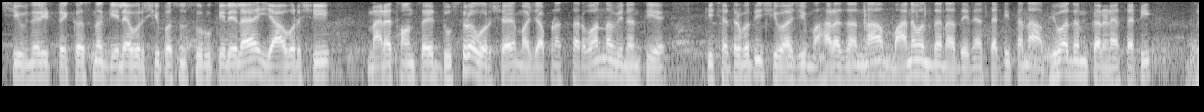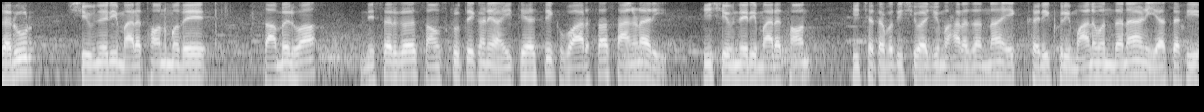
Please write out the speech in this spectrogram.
शिवनेरी ट्रेकर्सनं गेल्या वर्षीपासून सुरू केलेला आहे. यावर्षी मॅरेथॉनचं हे दुसरं वर्ष आहे. माझी आपण सर्वांना विनंती आहे की छत्रपती शिवाजी महाराजांना मानवंदना देण्यासाठी त्यांना अभिवादन करण्यासाठी जरूर शिवनेरी मॅरेथॉनमध्ये सामील व्हा. निसर्ग सांस्कृतिक आणि ऐतिहासिक वारसा सांगणारी ही शिवनेरी मॅरेथॉन ही छत्रपती शिवाजी महाराजांना एक खरीखुरी मानवंदना आहे आणि यासाठी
